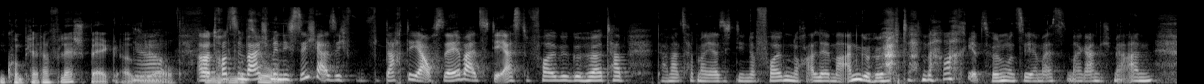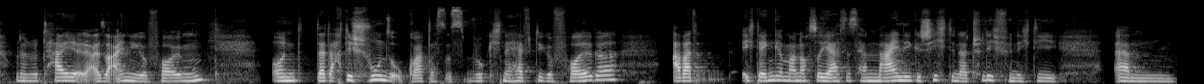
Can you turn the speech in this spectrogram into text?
ein kompletter Flashback. Also ja. ja Aber trotzdem war ich mir nicht sicher. Also ich dachte ja auch selber, als ich die erste Folge gehört habe, damals hat man ja sich die Folgen noch alle immer angehört danach. Jetzt hören wir uns die ja meistens mal gar nicht mehr an. Oder nur Teil, also einige Folgen. Und da dachte ich schon so, oh Gott, das ist wirklich eine heftige Folge. Aber ich denke immer noch so, ja, es ist ja meine Geschichte. Natürlich finde ich die ähm,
